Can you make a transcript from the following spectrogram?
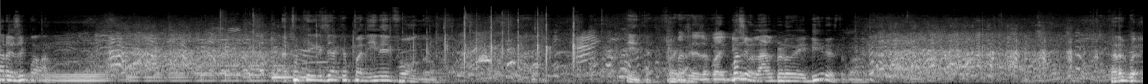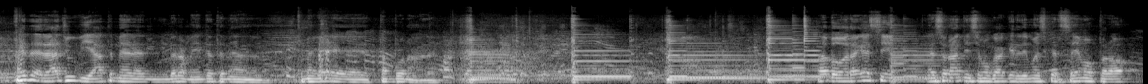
Caro, sei qua. È perché c'è la campanina in fondo. Niente, i Ma c'è l'albero dei birre sto qua. Quelle radio UVA te me veramente te me, te me che tamponare. Vabbè ragazzi, adesso un attimo siamo qua che ridiamo e scherziamo, però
